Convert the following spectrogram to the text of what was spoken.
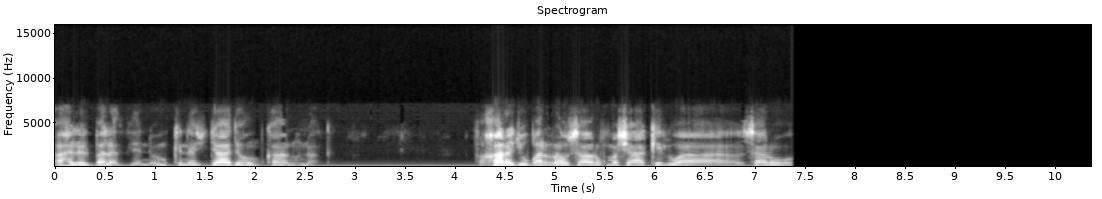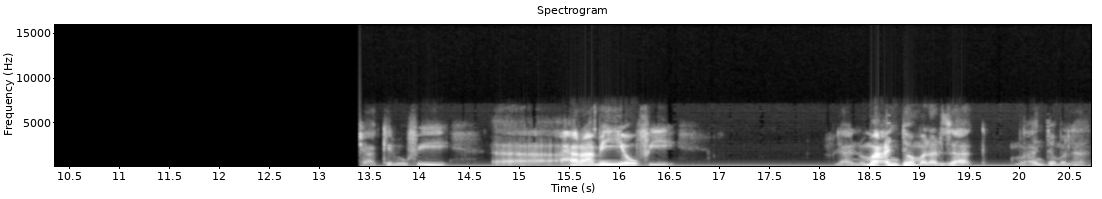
أهل البلد لأنه يمكن أجدادهم كانوا هناك. فخرجوا برا وصاروا في مشاكل وصاروا مشاكل وفي حرامية وفي لأنه ما عندهم الأرزاق ما عندهم الها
